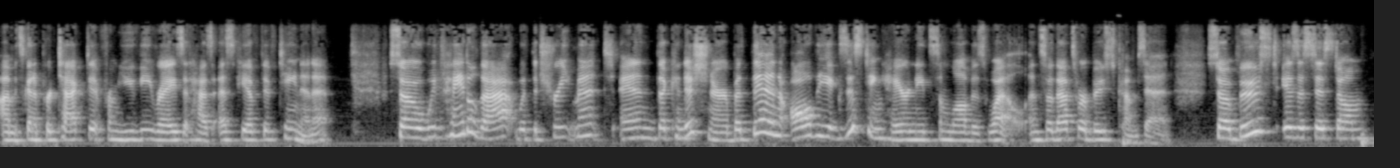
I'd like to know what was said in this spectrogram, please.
um, it's going to protect it from UV rays. It has SPF 15 in it. So we've handled that with the treatment and the conditioner, but then all the existing hair needs some love as well. And so that's where Boost comes in. So Boost is a system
